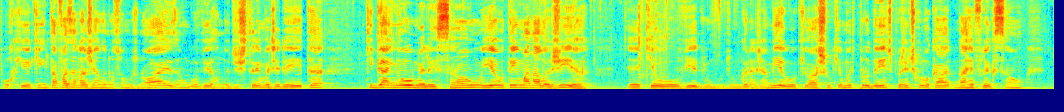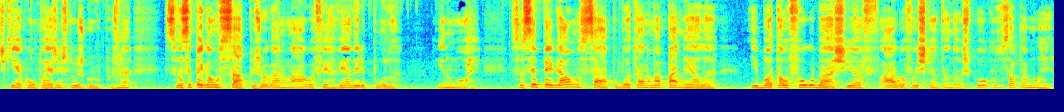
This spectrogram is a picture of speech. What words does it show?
porque quem está fazendo a agenda não somos nós, é um governo de extrema-direita que ganhou uma eleição e eu tenho uma analogia é, que eu ouvi de um, de um grande amigo que eu acho que é muito prudente para a gente colocar na reflexão de quem acompanha a gente nos grupos, né? Se você pegar um sapo e jogar numa água fervendo, ele pula e não morre. Se você pegar um sapo, botar numa panela e botar o fogo baixo e a água for esquentando aos poucos, o sapo vai morrer.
